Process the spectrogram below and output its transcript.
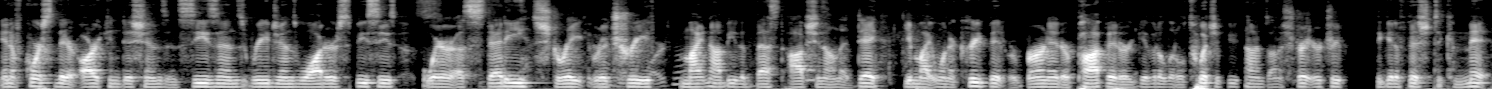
And of course, there are conditions and seasons, regions, water, species where a steady, straight retrieve might not be the best option on that day. You might want to creep it or burn it or pop it or give it a little twitch a few times on a straight retrieve to get a fish to commit.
